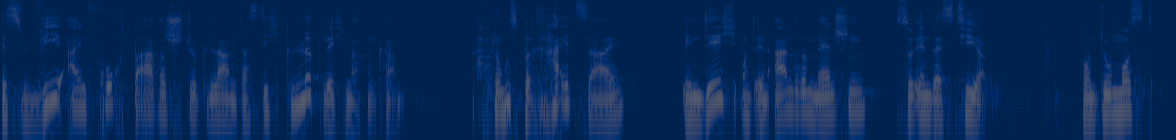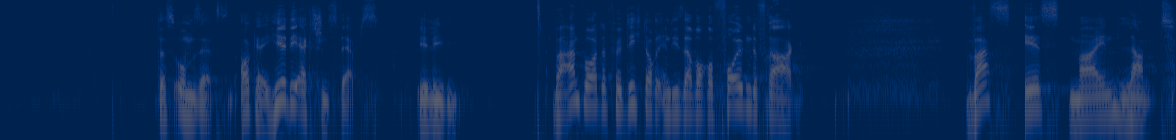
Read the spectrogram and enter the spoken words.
ist wie ein fruchtbares Stück Land, das dich glücklich machen kann. Aber du musst bereit sein, in dich und in andere Menschen zu investieren. Und du musst das umsetzen. Okay, hier die Action Steps, ihr Lieben. Beantworte für dich doch in dieser Woche folgende Fragen. Was ist mein Land?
